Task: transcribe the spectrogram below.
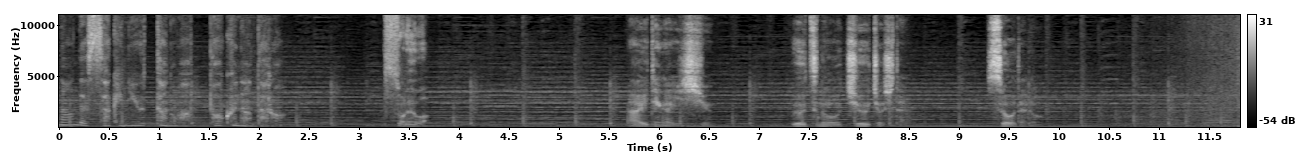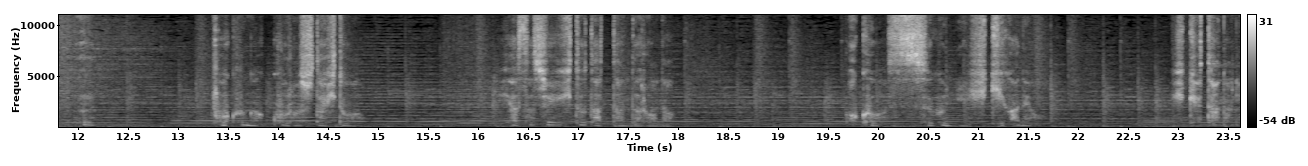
なんで先に撃ったのは僕なんだろう。それは。相手が一瞬撃つのを躊躇した。そうだろう。僕が殺した人は優しい人だったんだろうな。僕はすぐに引き金を引けたのに。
